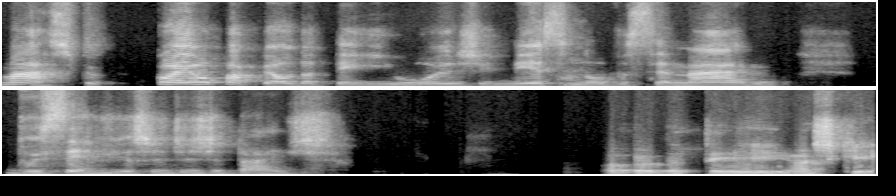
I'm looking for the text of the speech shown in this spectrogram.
Márcio, qual é o papel da TI hoje nesse novo cenário dos serviços digitais? O papel da TI, acho que,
